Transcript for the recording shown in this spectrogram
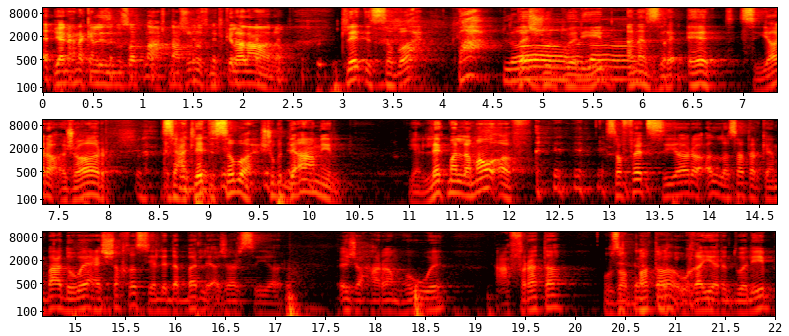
يعني إحنا كان لازم نوصل 12 12 ونص مثل كل هالعالم. ثلاثة الصبح بح بجوا الدواليب أنا زرقات سيارة أجار. الساعة 3 الصبح شو بدي أعمل؟ يعني ليك ملا موقف. صفيت السيارة الله ستر كان بعده واعي الشخص يلي دبر لي أجار السيارة. إجا حرام هو عفرتها وظبطها وغير الدواليب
